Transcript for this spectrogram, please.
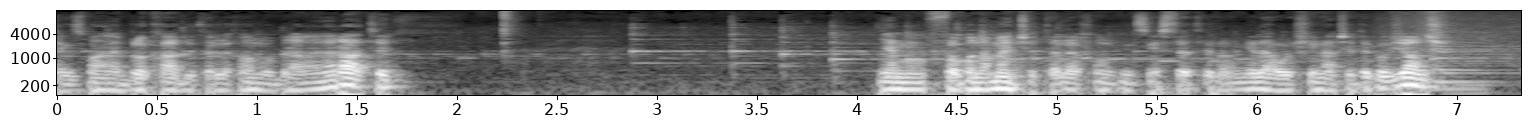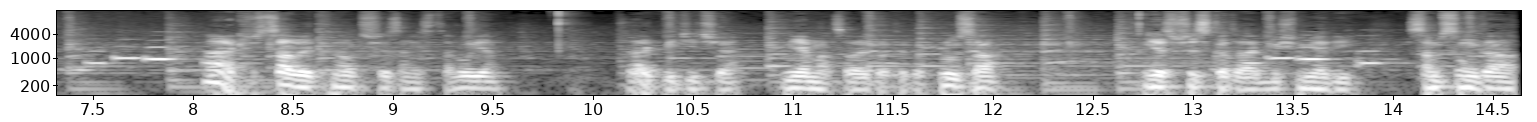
tak zwane blokady telefonu brane na raty. Nie mam w abonamencie telefon, więc niestety no, nie dało się inaczej tego wziąć. A jak już cały Knox się zainstaluje, to jak widzicie, nie ma całego tego plusa. Jest wszystko tak, jakbyśmy mieli Samsunga,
